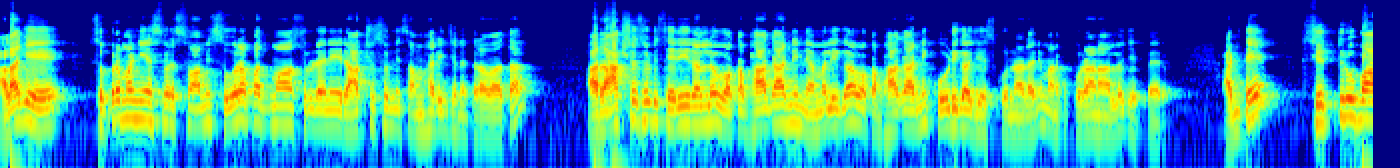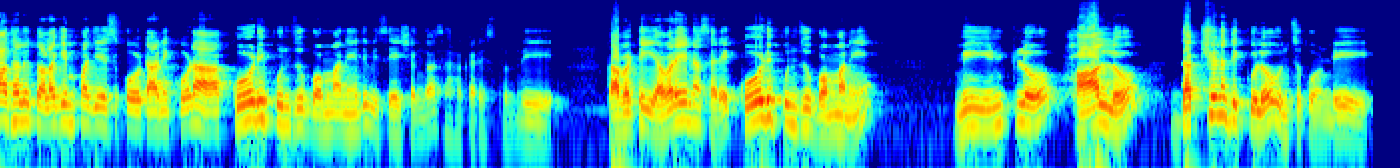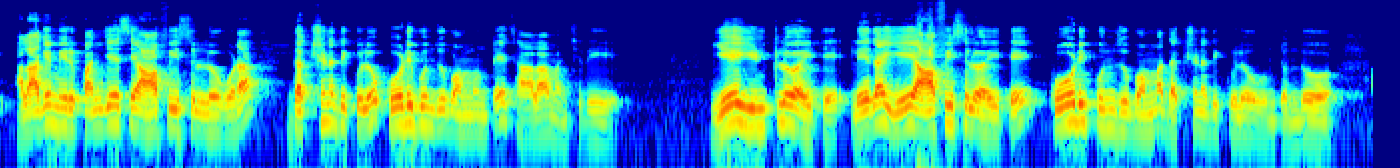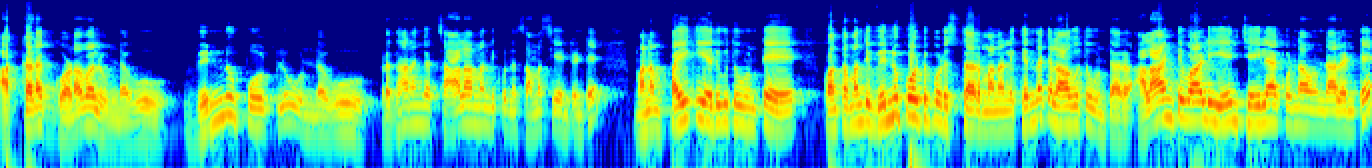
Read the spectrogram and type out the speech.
అలాగే సుబ్రహ్మణ్యేశ్వర స్వామి సూరపద్మాసురుడనే రాక్షసుడిని సంహరించిన తర్వాత ఆ రాక్షసుడి శరీరంలో ఒక భాగాన్ని నెమలిగా ఒక భాగాన్ని కోడిగా చేసుకున్నాడని మనకు పురాణాల్లో చెప్పారు. అంటే శత్రు బాధలు తొలగింపజేసుకోవటానికి కూడా కోడి పుంజు బొమ్మ అనేది విశేషంగా సహకరిస్తుంది. కాబట్టి ఎవరైనా సరే కోడిపుంజు బొమ్మని మీ ఇంట్లో హాల్లో దక్షిణ దిక్కులో ఉంచుకోండి. అలాగే మీరు పనిచేసే ఆఫీసుల్లో కూడా దక్షిణ దిక్కులో కోడిపుంజు బొమ్మ ఉంటే చాలా మంచిది. ఏ ఇంట్లో అయితే లేదా ఏ ఆఫీసులో అయితే కోడిపుంజు బొమ్మ దక్షిణ దిక్కులో ఉంటుందో అక్కడ గొడవలు ఉండవు వెన్నుపోట్లు ఉండవు. ప్రధానంగా చాలామందికి ఉన్న సమస్య ఏంటంటే మనం పైకి ఎదుగుతూ ఉంటే కొంతమంది వెన్నుపోటు పొడుస్తారు మనల్ని కిందకి లాగుతూ ఉంటారు. అలాంటి వాళ్ళు ఏం చేయలేకుండా ఉండాలంటే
